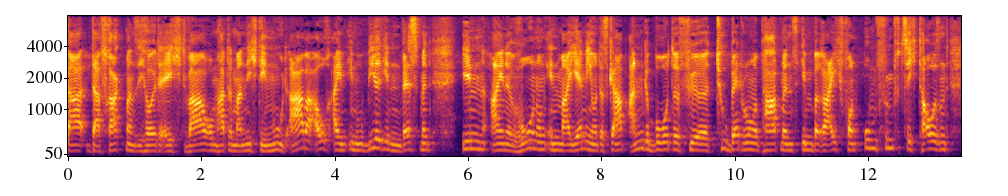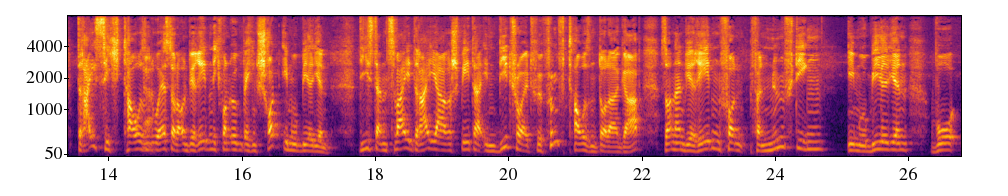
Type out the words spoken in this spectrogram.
Da, da fragt man sich heute echt, warum hatte man nicht den Mut? Aber auch ein Immobilieninvestment in eine Wohnung in Miami und es gab Angebote für Two-Bedroom-Apartments im Bereich von um 50.000, 30.000 Ja. US-Dollar. Und wir reden nicht von irgendwelchen Schrottimmobilien, die es dann zwei, drei Jahre später in Detroit für 5.000 Dollar gab, sondern wir reden von vernünftigen Immobilien, wo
